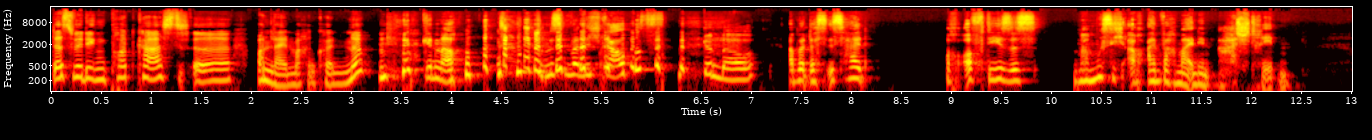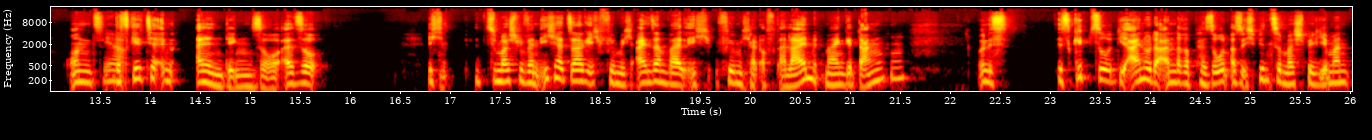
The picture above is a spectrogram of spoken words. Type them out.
dass wir den Podcast äh, online machen können, ne? genau. da müssen wir nicht raus. genau. Aber das ist halt auch oft dieses, man muss sich auch einfach mal in den Arsch treten. Und ja. das gilt ja in allen Dingen so. Also ich, zum Beispiel, wenn ich halt sage, ich fühle mich einsam, weil ich fühle mich halt oft allein mit meinen Gedanken. Und es, es gibt so die ein oder andere Person, also ich bin zum Beispiel jemand,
